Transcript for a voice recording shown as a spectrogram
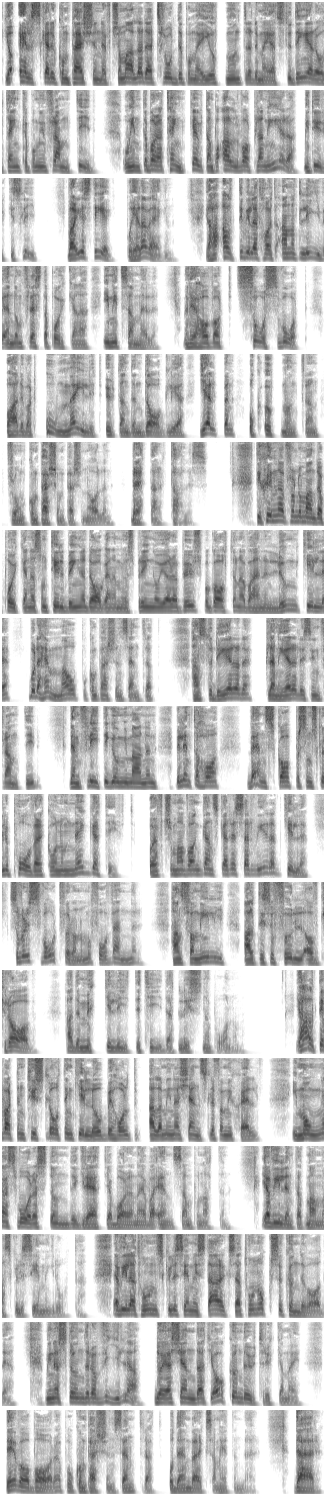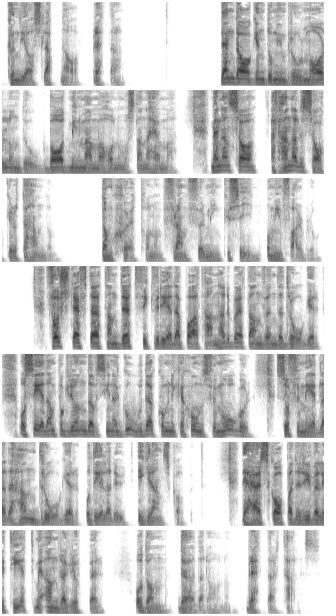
Jag älskade Compassion eftersom alla där trodde på mig och uppmuntrade mig att studera och tänka på min framtid och inte bara tänka utan på allvar planera mitt yrkesliv. Varje steg på hela vägen. Jag har alltid velat ha ett annat liv än de flesta pojkarna i mitt samhälle. Men det har varit så svårt och hade varit omöjligt utan den dagliga hjälpen och uppmuntran från Compassion-personalen, berättar Thales. Till skillnad från de andra pojkarna som tillbringar dagarna med att springa och göra bus på gatorna var han en lugn kille, både hemma och på Compassion-centret. Han studerade, planerade sin framtid. Den flitiga unge mannen ville inte ha vänskaper som skulle påverka honom negativt och eftersom han var en ganska reserverad kille så var det svårt för honom att få vänner. Hans familj, alltid så full av krav, hade mycket lite tid att lyssna på honom. Jag har alltid varit en tystlåten kille och behållit alla mina känslor för mig själv. I många svåra stunder grät jag bara när jag var ensam på natten. Jag ville inte att mamma skulle se mig gråta. Jag ville att hon skulle se mig stark så att hon också kunde vara det. Mina stunder av vila, då jag kände att jag kunde uttrycka mig, det var bara på Compassion-centret och den verksamheten där. Där kunde jag slappna av, berättar han. Den dagen då min bror Marlon dog bad min mamma honom att stanna hemma. Men han sa att han hade saker att ta hand om. De sköt honom framför min kusin och min farbror. Först efter att han dött fick vi reda på att han hade börjat använda droger och sedan på grund av sina goda kommunikationsförmågor så förmedlade han droger och delade ut i grannskapet. Det här skapade rivalitet med andra grupper och de dödade honom, berättar Thales.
